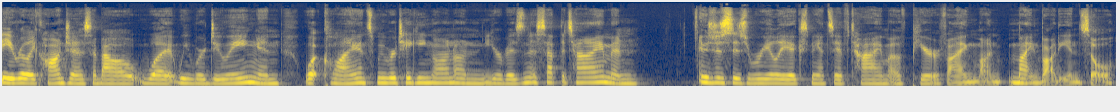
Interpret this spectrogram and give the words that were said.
be really conscious about what we were doing and what clients we were taking on on your business at the time and it was just this really expansive time of purifying mind, body, and soul,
